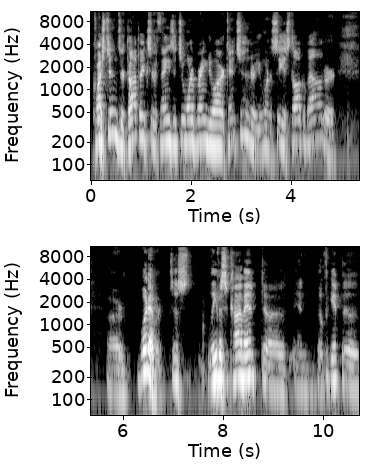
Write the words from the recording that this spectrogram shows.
questions or topics or things that you want to bring to our attention, or you want to see us talk about, or or whatever, just leave us a comment uh, and don't forget to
